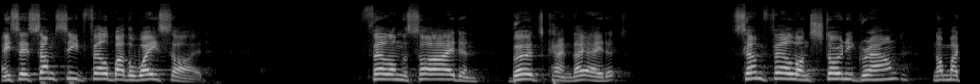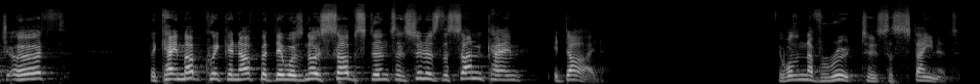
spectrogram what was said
And he says, Some seed fell by the wayside, fell on the side, and birds came. They ate it. Some fell on stony ground, not much earth. They came up quick enough, but there was no substance. As soon as the sun came, it died. There wasn't enough root to sustain it.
